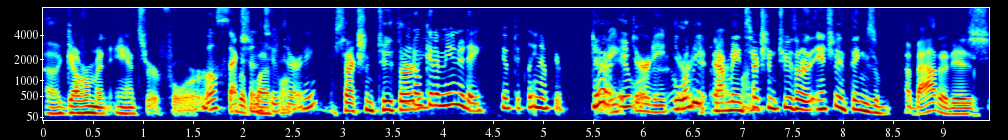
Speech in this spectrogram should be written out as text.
a government answer for Well, Section 230. Section two thirty. You don't get immunity. You have to clean up your dirty, it- dirty, let dirty. me- I mean. Section two thirty. The interesting things about it is,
